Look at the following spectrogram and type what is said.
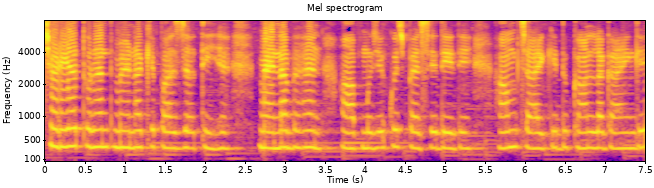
चिड़िया तुरंत मैना के पास जाती है। मैना बहन, आप मुझे कुछ पैसे दे दें। हम चाय की दुकान लगाएँगे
